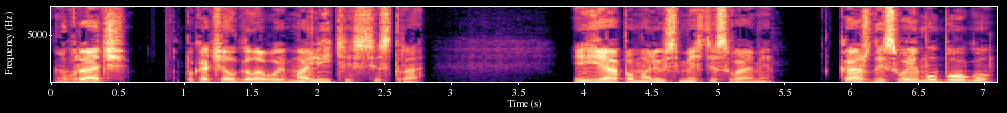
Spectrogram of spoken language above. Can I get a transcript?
Врач покачал головой. Молитесь, сестра. И я помолюсь вместе с вами. Каждый своему Богу,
